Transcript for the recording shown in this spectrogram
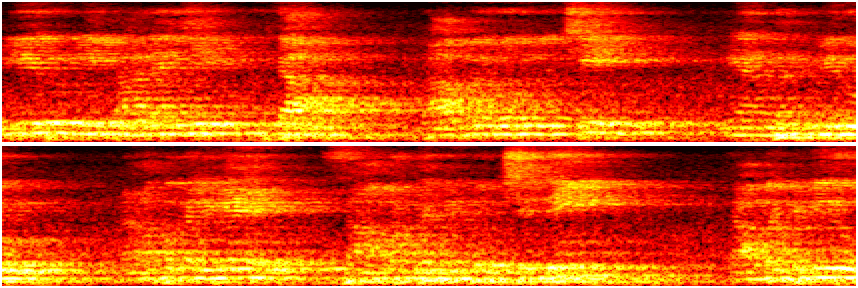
మీరు మీ కాలేజీ ఇంకా రాబోయే రోజు నుంచి మీ అందరికి మీరు నడపగలిగే సామర్థ్యం మీకు వచ్చింది. కాబట్టి మీరు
